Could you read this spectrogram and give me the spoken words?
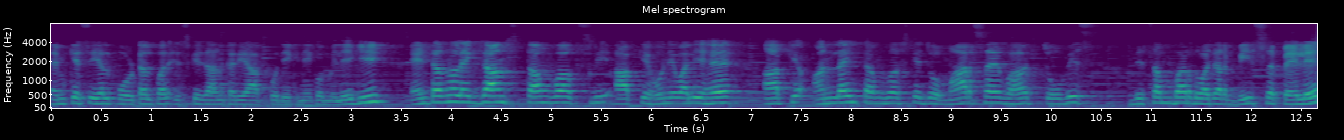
एम पोर्टल पर इसकी जानकारी आपको देखने को मिलेगी। इंटरनल एग्ज़ाम्स टर्म वर्क्स भी आपके होने वाली है। आपके ऑनलाइन टर्म वर्क्स के जो मार्क्स हैं वह 24 दिसंबर 2020 से पहले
